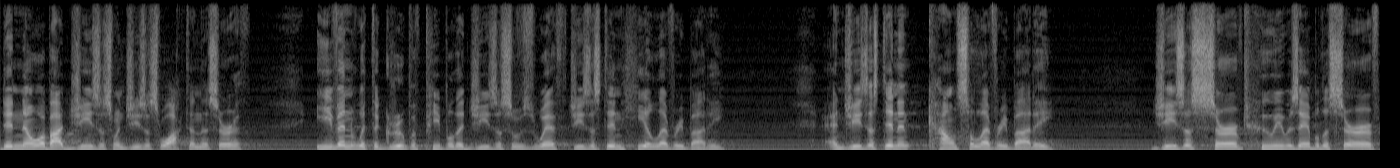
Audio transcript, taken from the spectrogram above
didn't know about Jesus when Jesus walked on this earth even with the group of people that Jesus was with, Jesus didn't heal everybody, and Jesus didn't counsel everybody. Jesus served who he was able to serve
